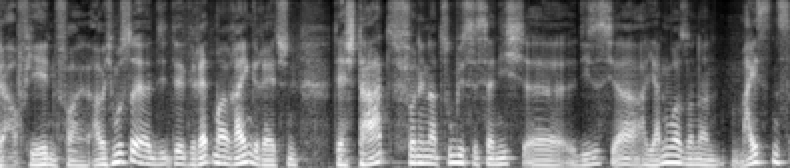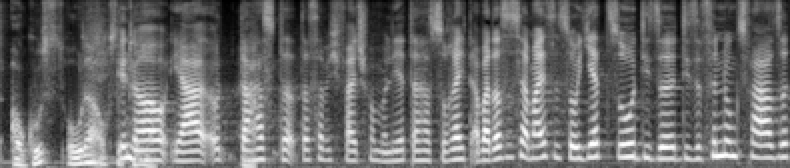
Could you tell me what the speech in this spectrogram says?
Ja, auf jeden Fall. Aber ich musste äh, das Gerät mal reingerätschen. Der Start von den Azubis ist ja nicht äh, dieses Jahr Januar, sondern meistens August oder auch September. Genau, ja, da ja. hast das, das habe ich falsch formuliert, da hast du recht. Aber das ist ja meistens so jetzt so diese, diese Findungsphase,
